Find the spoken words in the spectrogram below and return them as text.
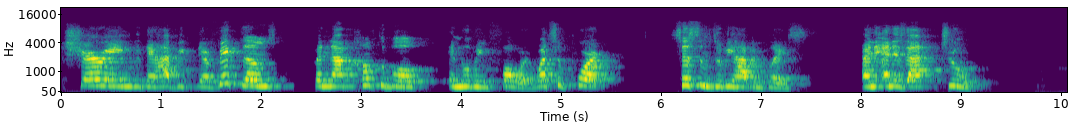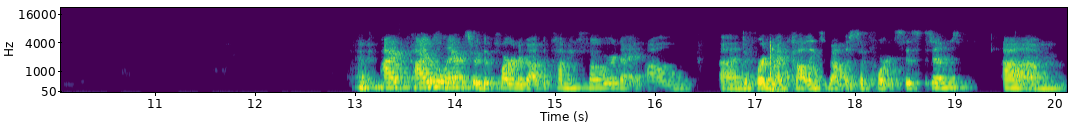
sharing that they have their victims, but not comfortable in moving forward? What support systems do we have in place? And, and is that true? I, I will answer the part about the coming forward. I, will uh, defer to my colleagues about the support systems. Um,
